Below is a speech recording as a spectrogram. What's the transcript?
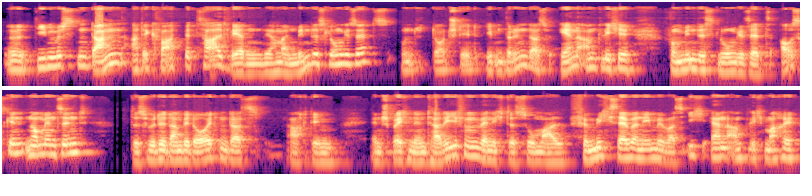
die müssten dann adäquat bezahlt werden. Wir haben ein Mindestlohngesetz und dort steht eben drin, dass Ehrenamtliche vom Mindestlohngesetz ausgenommen sind. Das würde dann bedeuten, dass nach dem entsprechenden Tarifen, wenn ich das so mal für mich selber nehme, was ich ehrenamtlich mache,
